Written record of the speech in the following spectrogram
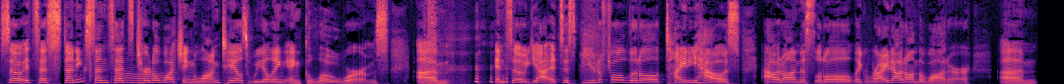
So it says stunning sunsets, turtle watching, long tails wheeling, and glow worms. Um, and so, yeah, it's this beautiful little tiny house out on this little, like right out on the water. Um,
